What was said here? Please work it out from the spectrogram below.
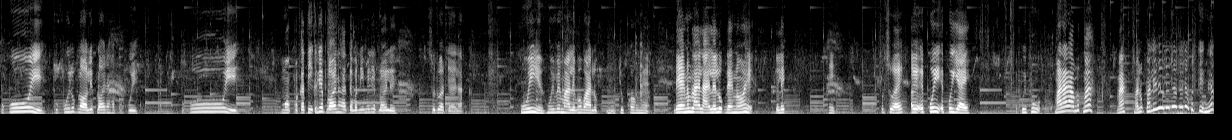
ปุกปุยปุกปุยรูปหล่อเรียบร้อยนะครับปุกปุยปุกปุย หมอกปกติก็เรียบร้อยนะคะ แต่วันนี้ไม่เรียบร้อยเลย สุดรวดใหญ่ละหุยหุยไม่มาเลยเมื่อวานลูกจุ๊บกล้องแม่แดงน้ำลายไหลเลยลูกแดงน้อย ตัวเล็กนี่คนสวยเอ้ยไอ้ปุ้ยไอ้ปุ้ยใหญ่ไอ้ปุ้ยผู้มานะดำลูกมามามาลูกมาเร็วเร็วเร็วเร็วเร็วคนเก่งเนี่ย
